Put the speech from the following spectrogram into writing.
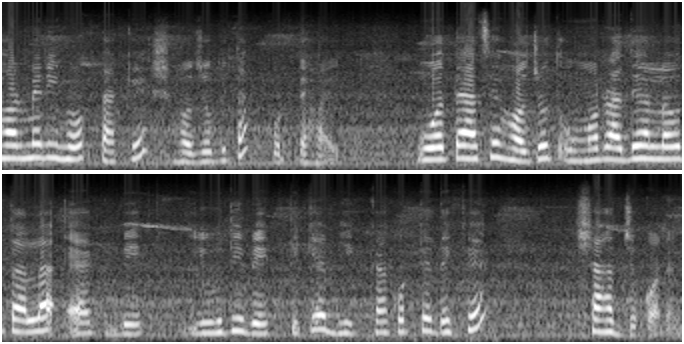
ধর্মেরই হোক তাকে সহযোগিতা করতে হয়। ওতে আছে হজরত উমর রাজি আল্লাহ তাল্লাহ এক ইহুদি ব্যক্তিকে ভিক্ষা করতে দেখে সাহায্য করেন।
